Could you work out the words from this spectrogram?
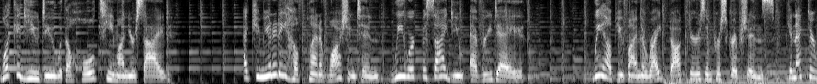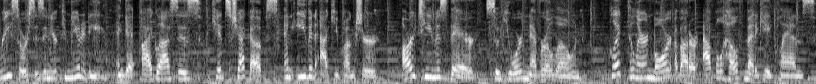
What could you do with a whole team on your side? At Community Health Plan of Washington, we work beside you every day. We help you find the right doctors and prescriptions, connect to resources in your community, and get eyeglasses, kids' checkups, and even acupuncture. Our team is there, so you're never alone. Click to learn more about our Apple Health Medicaid plans.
